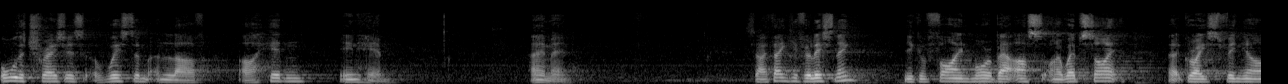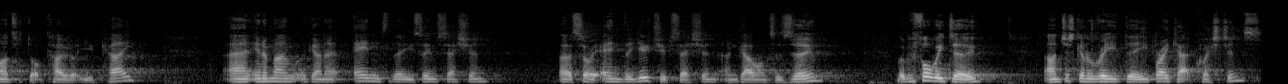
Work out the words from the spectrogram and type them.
All the treasures of wisdom and love are hidden in him. Amen. So thank you for listening. You can find more about us on our website at gracevineyard.co.uk. And in a moment, we're going to end the Zoom session, uh, sorry, end the YouTube session and go on to Zoom. But before we do, I'm just going to read the breakout questions.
